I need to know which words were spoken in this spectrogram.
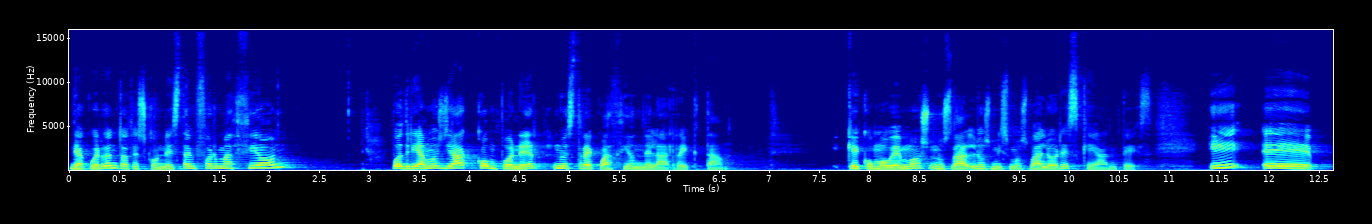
¿De acuerdo? Entonces, con esta información podríamos ya componer nuestra ecuación de la recta que como vemos nos da los mismos valores que antes. Y eh,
